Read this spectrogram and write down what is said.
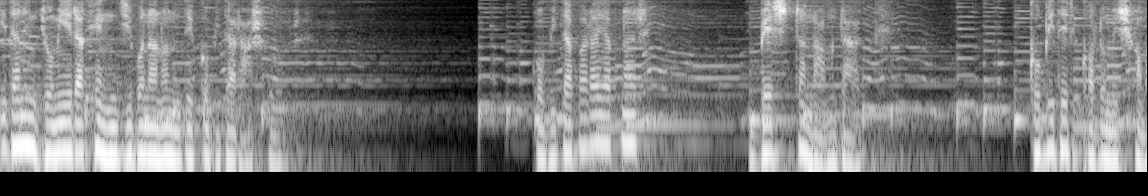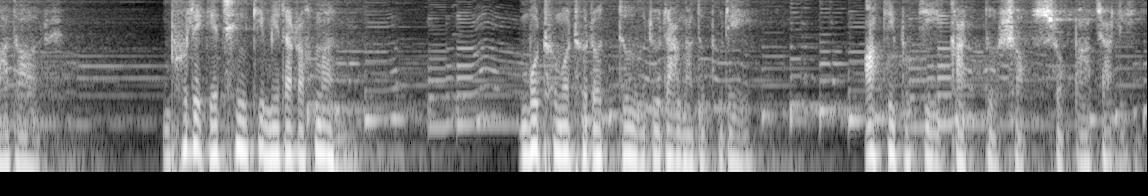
ইদানিং জমিয়ে রাখেন জীবনানন্দে কবিতার আসর। কবিতা পাড়ায় আপনার বেশটা নাম ডাক কবিদের কলমে সমাদর। ভুলে গেছেন কি মীরা রহমান? মুঠো মুঠো রোদ্দুর রাঙা দুপুরে আঁকি বুকি কাটত সহস্র পাঁচালি।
